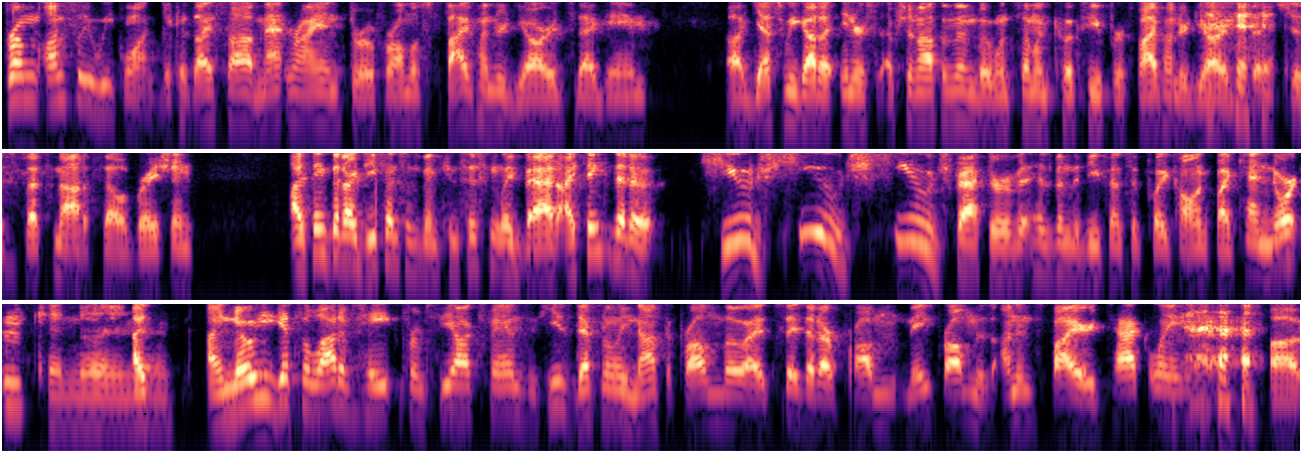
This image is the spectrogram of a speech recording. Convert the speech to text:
from honestly week 1 because I saw Matt Ryan throw for almost 500 yards that game. Uh, yes, we got an interception off of him, but when someone cooks you for 500 yards, that's just that's not a celebration. I think that our defense has been consistently bad. I think that a huge, huge, huge factor of it has been the defensive play calling by Ken Norton. Ken Norton. I- I know he gets a lot of hate from Seahawks fans. He's definitely not the problem, though. I'd say that our problem, main problem, is uninspired tackling, uh,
